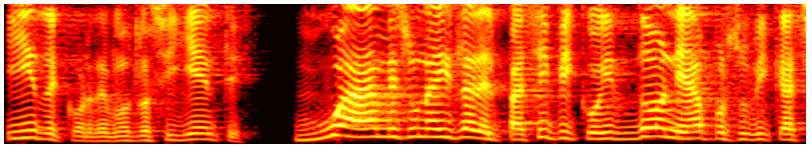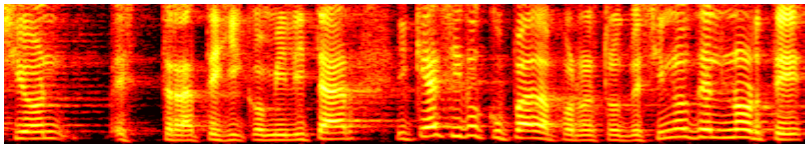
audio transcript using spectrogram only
Y recordemos lo siguiente. Guam es una isla del Pacífico idónea por su ubicación estratégico-militar y que ha sido ocupada por nuestros vecinos del norte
